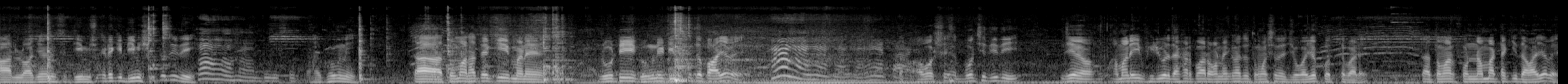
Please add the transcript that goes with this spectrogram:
আর লজেন্স ডিম এটা কি ডিম সিদ্ধ দিদি? হ্যাঁ হ্যাঁ হ্যাঁ দিন সিদ্ধ। আর ঘুগনি? তা তোমার হাতে কি মানে রুটি ঘুগনি ডিম সিদ্ধ পাওয়া যাবে? হ্যাঁ হ্যাঁ হ্যাঁ হ্যাঁ হ্যাঁ হ্যাঁ। অবশ্যই বলছি দিদি যে আমার এই ভিডিও দেখার পর অনেকে হয়তো তোমার সাথে যোগাযোগ করতে পারে। তা তোমার ফোন নাম্বারটা কি দেওয়া যাবে?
